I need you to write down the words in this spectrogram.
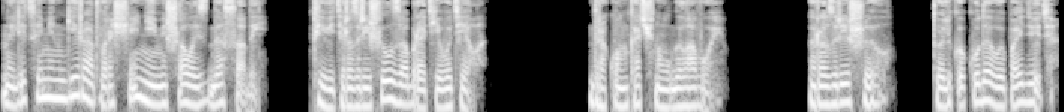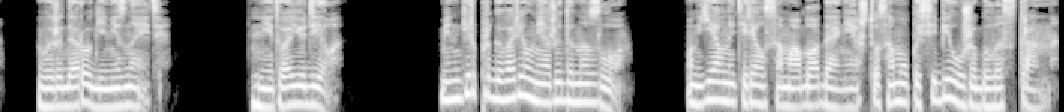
На лице Мингира отвращение мешалось с досадой. «Ты ведь разрешил забрать его тело?» Дракон качнул головой. «Разрешил. Только куда вы пойдете? Вы же дороги не знаете. Не твое дело. Мингир проговорил неожиданно зло. Он явно терял самообладание, что само по себе уже было странно.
